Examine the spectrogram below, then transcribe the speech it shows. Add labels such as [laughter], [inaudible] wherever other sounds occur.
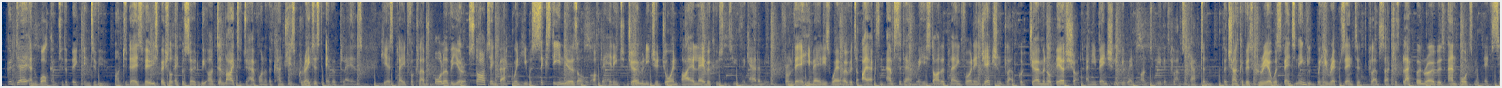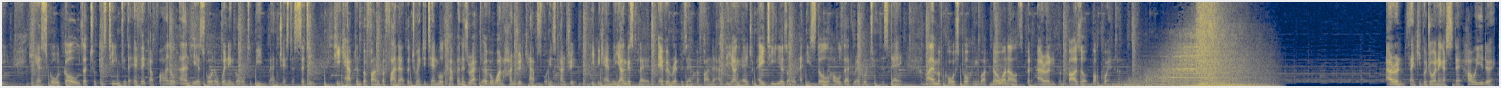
Good day and welcome to the big interview. On today's very special episode, we are delighted to have one of the country's greatest ever players. He has played for clubs all over Europe, starting back when he was 16 years old after heading to Germany to join Bayer Leverkusen's youth academy. From there, he made his way over to Ajax in Amsterdam, where he started playing for an injection club called Germinal Beerschot, and eventually he went on to be the club's captain. The chunk of his career was spent in England, where he represented clubs such as Blackburn Rovers and Portsmouth FC. He has scored goals that took his team to the FA Cup final, and he has scored a winning goal to beat Manchester City. He captained Bafana Bafana at the 2010 World Cup and has racked over 100 caps for his country. He became the youngest player to ever represent Bafana at the young age of 18 years old, and he still holds that record to this day. I am, of course, talking about no one else but Aaron Mbazo Mokoena. Aaron, thank you for joining us today. How are you doing?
